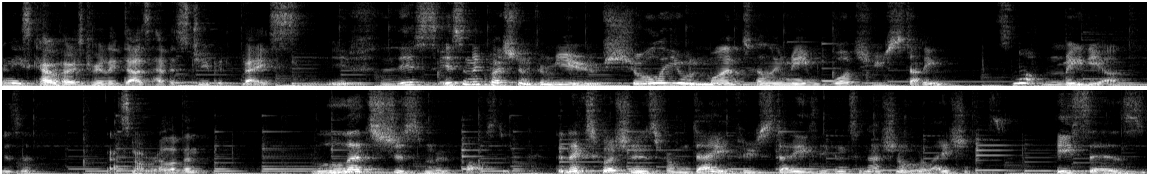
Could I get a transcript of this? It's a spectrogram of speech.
And his co host really does have a stupid face. If this isn't a question from you, surely you wouldn't mind telling me what you study? It's not media, is it? That's not relevant. Let's just move past it. The next question is from Dave, who studies international relations. He says,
